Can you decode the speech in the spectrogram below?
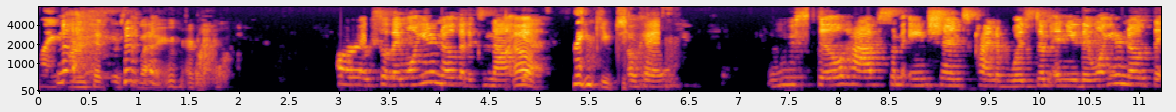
My no. armpits are sweating. Okay. All right. So they want you to know that it's not oh, yet. Thank you. Jesus. Okay. You still have some ancient kind of wisdom in you. They want you to know that the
